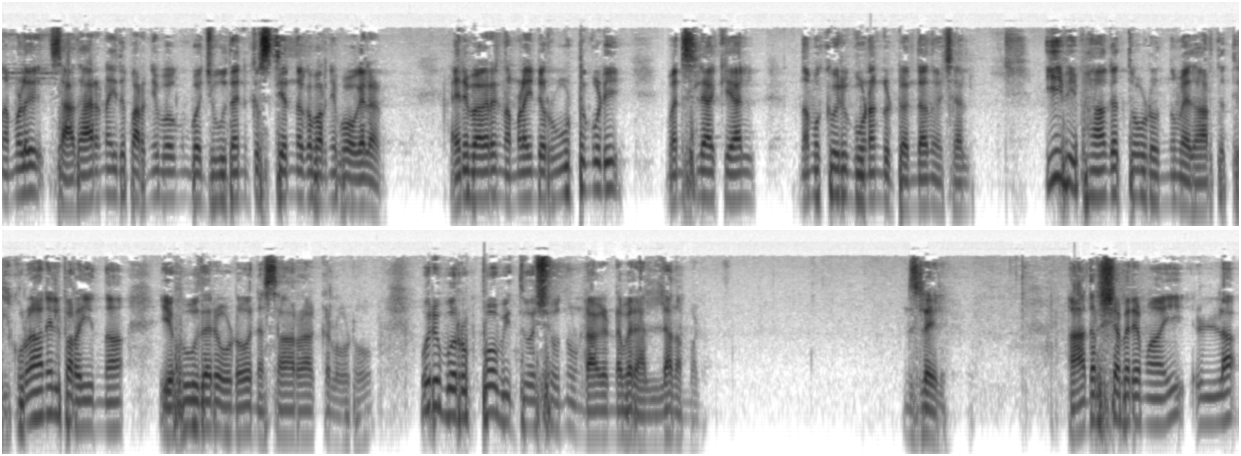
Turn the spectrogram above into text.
നമ്മൾ സാധാരണ ഇത് പറഞ്ഞു പോകുമ്പോൾ ജൂതൻ ക്രിസ്ത്യൻ എന്നൊക്കെ പറഞ്ഞു പോകലാണ്. അതിന് പകരം നമ്മളതിന്റെ റൂട്ടും കൂടി മനസ്സിലാക്കിയാൽ നമുക്കൊരു ഗുണം കിട്ടും. എന്താന്ന് വെച്ചാൽ ഈ വിഭാഗത്തോടൊന്നും യഥാർത്ഥത്തിൽ ഖുറാനിൽ പറയുന്ന യഹൂദരോടോ നസാറാക്കളോടോ ഒരു വെറുപ്പോ വിദ്വേഷമോ ഒന്നും ഉണ്ടാകേണ്ടവരല്ല നമ്മൾ. മനസ്സിലായില്ലേ? ആദർശപരമായി ഉള്ള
